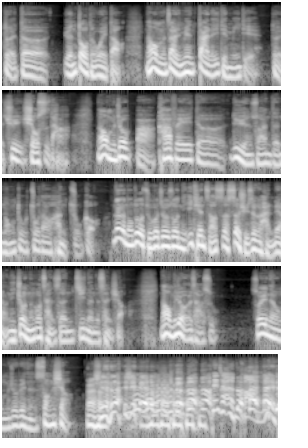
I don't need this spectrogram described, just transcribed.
对的原豆的味道，然后我们在里面带了一点迷迭。对，去修饰它，然后我们就把咖啡的绿原酸的浓度做到很足够。那个浓度的足够，就是说你一天只要摄摄取这个含量，你就能够产生机能的成效。然后我们就有儿茶素，所以呢，我们就变成双效新陈代谢，听起来很棒。对，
